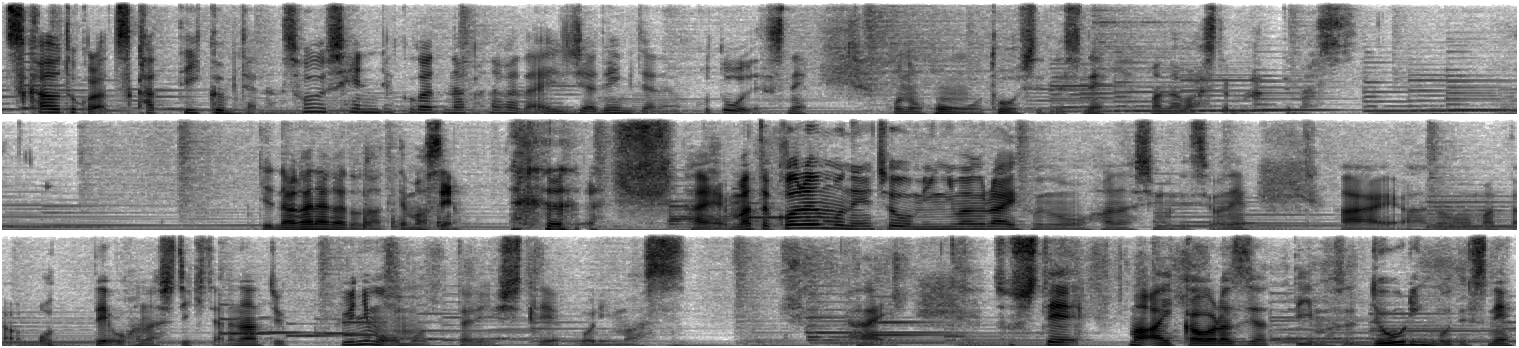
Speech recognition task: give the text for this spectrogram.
使うところは使っていくみたいな、そういう戦略がなかなか大事やで、みたいなことをですね、この本を通してですね、学ばせてもらってます。で、長々となってますやん。はい。またこれもね、超ミニマルライフの話もですよね。はい。あの、また追ってお話できたらなというふうにも思ったりしております。はい。そして、まあ、相変わらずやっています、デュオリンゴですね。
